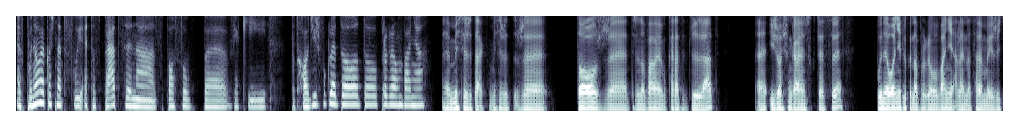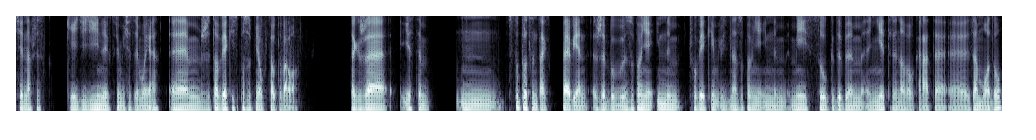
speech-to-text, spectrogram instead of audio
e, wpłynęło jakoś na twój etos pracy, na sposób, e, w jaki podchodzisz w ogóle do, do programowania? E, myślę, że tak. Myślę, że, że to, że trenowałem karate tyle lat i że osiągałem sukcesy, wpłynęło nie tylko na programowanie, ale na całe moje życie, na wszystkie dziedziny, którymi się zajmuję, że to w jakiś sposób mnie ukształtowało. Także jestem w 100% pewien, że byłbym zupełnie innym człowiekiem i na zupełnie innym miejscu, gdybym nie trenował karate e, za młodu.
